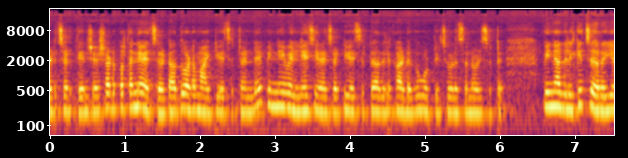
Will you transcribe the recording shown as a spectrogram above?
അടിച്ചെടുത്തതിന് ശേഷം അടുപ്പം തന്നെ വെച്ചിട്ട് അതും അവിടെ മാറ്റി വെച്ചിട്ടുണ്ട്. പിന്നെ വലിയ ചീനച്ചട്ടി വെച്ചിട്ട് അതിൽ കടുക് പൊട്ടിച്ച് വെളിച്ചെണ്ണ ഒഴിച്ചിട്ട് പിന്നെ അതിലേക്ക് ചെറിയ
